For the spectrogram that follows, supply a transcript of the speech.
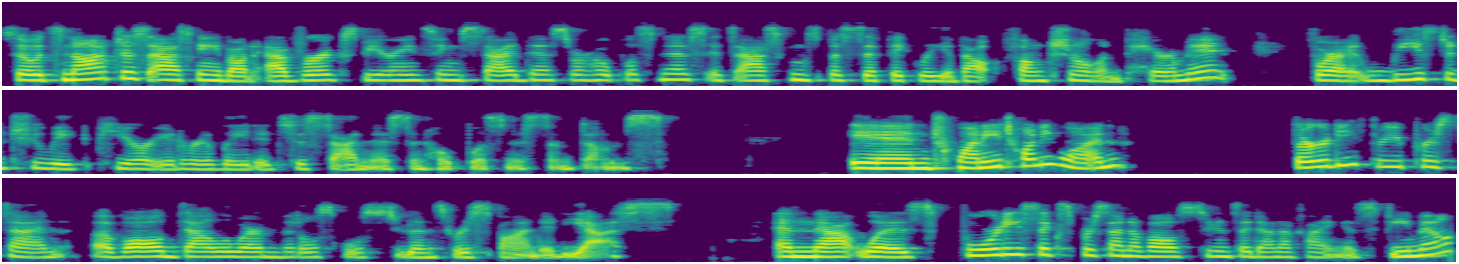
So it's not just asking about ever experiencing sadness or hopelessness, it's asking specifically about functional impairment for at least a two week period related to sadness and hopelessness symptoms. In 2021, 33% of all Delaware middle school students responded yes. And that was 46% of all students identifying as female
